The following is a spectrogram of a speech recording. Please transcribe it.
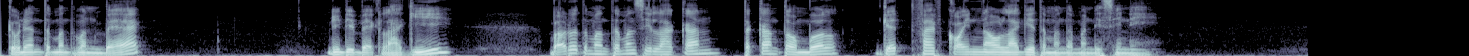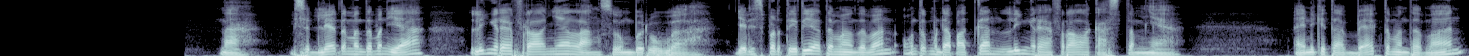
kemudian teman-teman back. Ini di back lagi. Baru teman-teman silakan tekan tombol get 5 coin now lagi teman-teman di sini. Nah, bisa dilihat teman-teman ya, link referralnya langsung berubah. Jadi seperti itu ya teman-teman untuk mendapatkan link referral customnya. Nah ini kita back teman-teman.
